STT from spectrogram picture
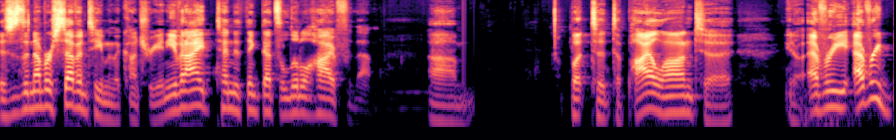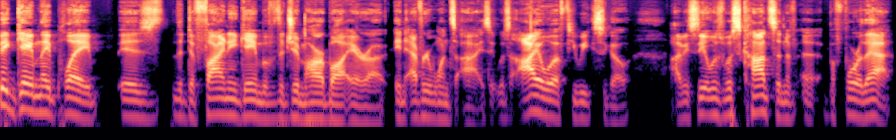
This is the number seven team in the country. And even I tend to think that's a little high for them. Um, but to, to pile on to, you know, every every big game they play is the defining game of the Jim Harbaugh era in everyone's eyes. It was Iowa a few weeks ago. Obviously, it was Wisconsin uh, before that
